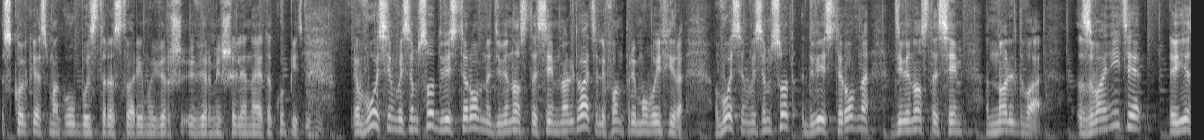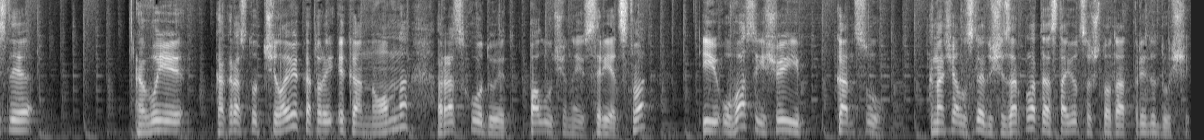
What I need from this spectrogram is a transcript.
сколько я смогу быстро растворимый верш... вермишели на это купить. 8 800 200 ровно 9702, телефон прямого эфира. 8 800 200 ровно 9702. Звоните, если вы как раз тот человек, который экономно расходует полученные средства, и у вас еще и к концу к началу следующей зарплаты остается что-то от предыдущей.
